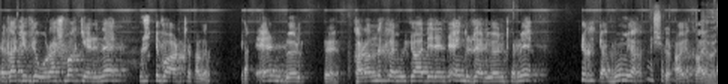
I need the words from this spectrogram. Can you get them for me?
negatifle uğraşmak yerine pozitifi artıralım. Yani en böyle e, karanlıkla mücadelenin en güzel yöntemi mum yakmaktır. Ay- ay- Evet.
